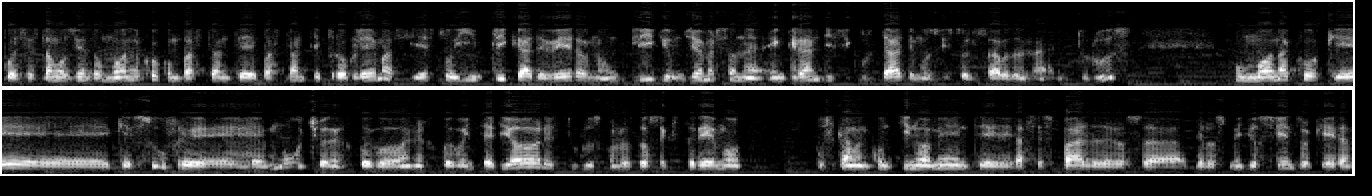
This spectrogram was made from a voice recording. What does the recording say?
pues estamos viendo un Mónaco con bastante, bastante problemas y esto implica de ver a un, y un Jamerson en gran dificultad, hemos visto el sábado en, Toulouse, un Mónaco que, que sufre mucho en el juego, en el juego interior, el Toulouse con los dos extremos buscaban continuamente las espaldas de los, uh, de los mediocentros que eran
